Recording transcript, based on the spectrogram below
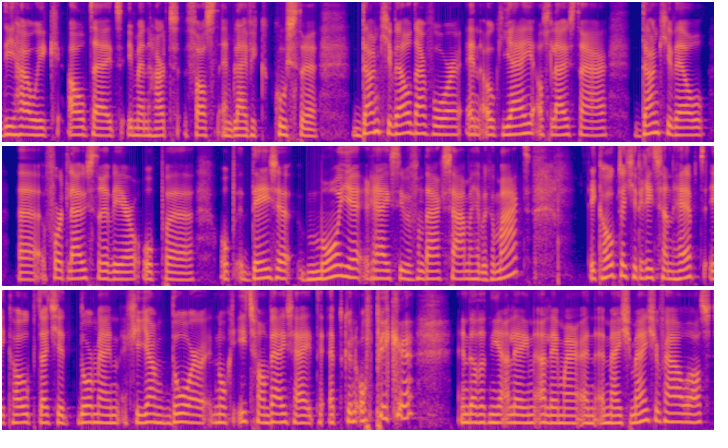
die hou ik altijd in mijn hart vast en blijf ik koesteren. Dank je wel daarvoor. En ook jij als luisteraar, dank je wel. Uh, voor het luisteren weer op, op deze mooie reis die we vandaag samen hebben gemaakt. Ik hoop dat je er iets aan hebt. Ik hoop dat je door mijn gejank door nog iets van wijsheid hebt kunnen oppikken. En dat het niet alleen, alleen maar een, een meisje-meisje verhaal was.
